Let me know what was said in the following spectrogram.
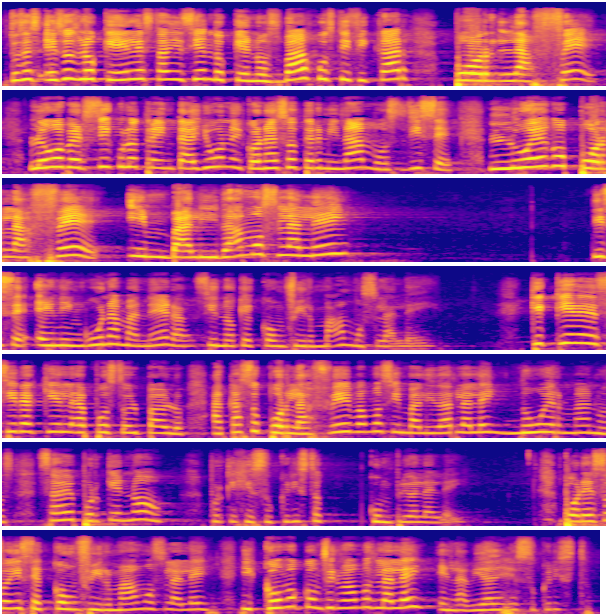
Entonces, eso es lo que él está diciendo, que nos va a justificar por la fe. Luego versículo 31, y con eso terminamos, dice, luego por la fe invalidamos la ley. Dice, en ninguna manera, sino que confirmamos la ley. ¿Qué quiere decir aquí el apóstol Pablo? ¿Acaso por la fe vamos a invalidar la ley? No, hermanos. ¿Sabe por qué no? Porque Jesucristo cumplió la ley. Por eso dice, confirmamos la ley. ¿Y cómo confirmamos la ley? En la vida de Jesucristo.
